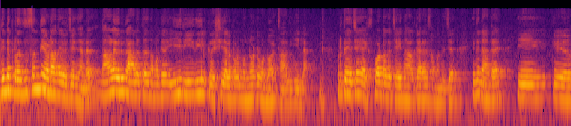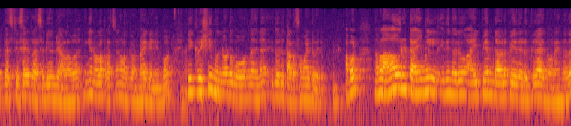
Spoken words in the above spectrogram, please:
ഇതിന്റെ പ്രതിസന്ധി എവിടാന്ന് ചോദിച്ചു കഴിഞ്ഞാൽ നാളെ ഒരു കാലത്ത് നമുക്ക് ഈ രീതിയിൽ കൃഷി ചിലപ്പോൾ മുന്നോട്ട് കൊണ്ടുപോകാൻ സാധിക്കില്ല. പ്രത്യേകിച്ച് എക്സ്പോർട്ടൊക്കെ ചെയ്യുന്ന ആൾക്കാരെ സംബന്ധിച്ച് ഇതിനകത്ത് ഈ പെസ്റ്റിസൈഡ് റെസിഡ്യൂവിന്റെ അളവ് ഇങ്ങനെയുള്ള പ്രശ്നങ്ങളൊക്കെ ഉണ്ടായി കഴിയുമ്പോൾ ഈ കൃഷി മുന്നോട്ട് പോകുന്നതിന് ഇതൊരു തടസ്സമായിട്ട് വരും. അപ്പോൾ നമ്മൾ ആ ഒരു ടൈമിൽ ഇതിനൊരു ഐ പി എം ഡെവലപ്പ് ചെയ്തെടുക്കുക എന്ന് പറയുന്നത്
